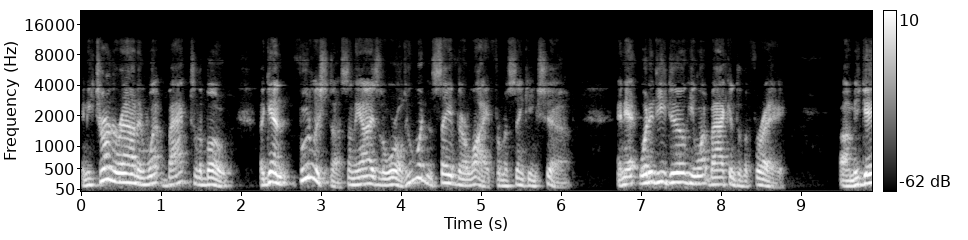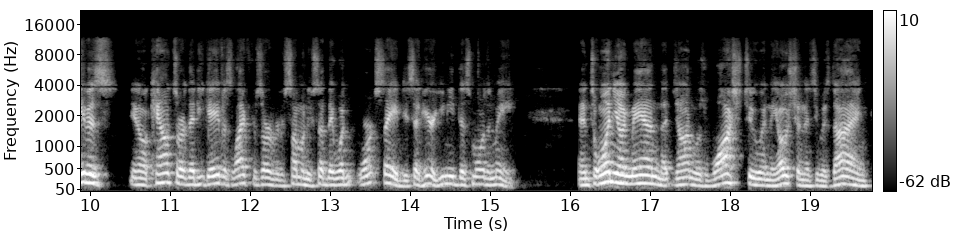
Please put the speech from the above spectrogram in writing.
and he turned around and went back to the boat. Again, foolishness in the eyes of the world. Who wouldn't save their life from a sinking ship? And yet, what did he do? He went back into the fray. Um, he gave his, you know, a counselor that he gave his life preserver to someone who said they wouldn't, weren't saved. He said, "Here, you need this more than me." And to one young man that John was washed to in the ocean as he was dying,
